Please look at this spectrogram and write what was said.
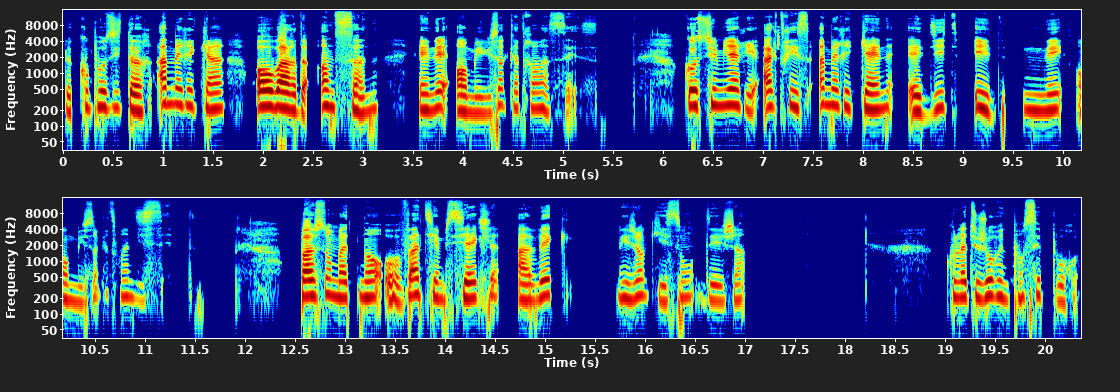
Le compositeur américain Howard Hanson est né en 1896 costumière et actrice américaine Edith Head, née en 1897. Passons maintenant au XXe siècle avec les gens qui sont déjà qu'on a toujours une pensée pour eux.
